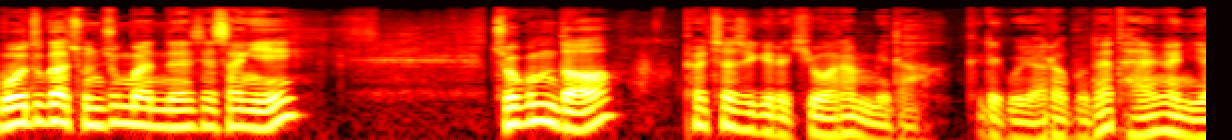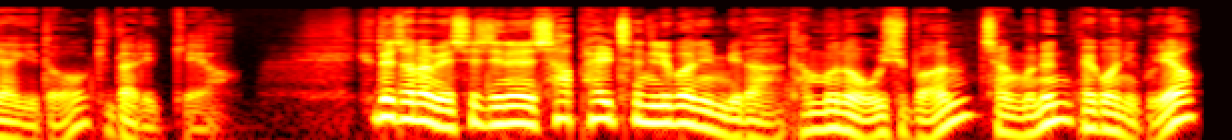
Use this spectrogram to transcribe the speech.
모두가 존중받는 세상이 조금 더 펼쳐지기를 기원합니다. 그리고 여러분의 다양한 이야기도 기다릴게요. 휴대전화 메시지는 샵 8001번입니다. 단문은 50원, 장문은 100원이고요.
